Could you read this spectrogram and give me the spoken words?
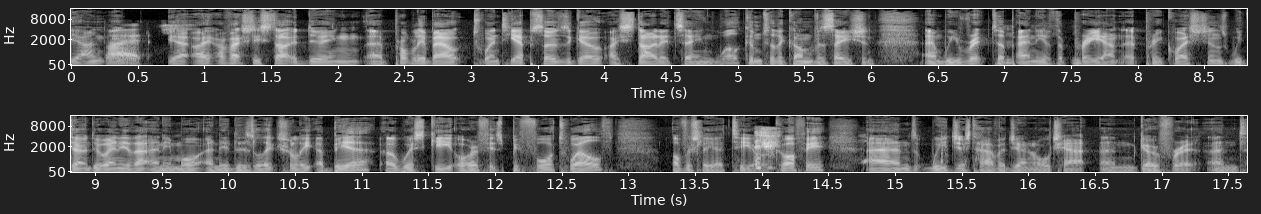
Yeah, I'm, But- yeah, I, I've actually started doing uh, probably about twenty episodes ago. I started saying "Welcome to the conversation," and we ripped up any of the pre uh, pre questions. We don't do any of that anymore, and it is literally a beer, a whiskey, or if it's before twelve, obviously a tea or a coffee, and we just have a general chat and go for it. And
